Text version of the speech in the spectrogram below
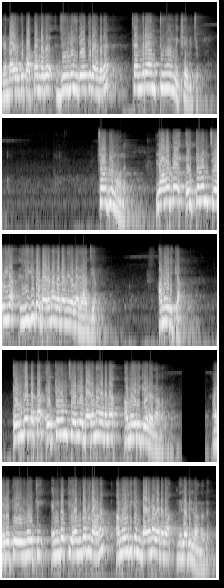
രണ്ടായിരത്തി പത്തൊമ്പത് ജൂലൈ ഇരുപത്തിരണ്ടിന് ചന്ദ്രയാൻ ടൂവും വിക്ഷേപിച്ചു. ചോദ്യം മൂന്ന്. ലോകത്തെ ഏറ്റവും ചെറിയ ലിഖിത ഭരണഘടനയുള്ള രാജ്യം. അമേരിക്ക. എഴുതപ്പെട്ട ഏറ്റവും ചെറിയ ഭരണഘടന അമേരിക്കയുടേതാണ്. ആയിരത്തി എഴുന്നൂറ്റി എൺപത്തി ഒൻപതിലാണ് അമേരിക്കൻ ഭരണഘടന നിലവിൽ വന്നത്.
